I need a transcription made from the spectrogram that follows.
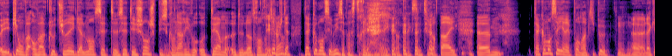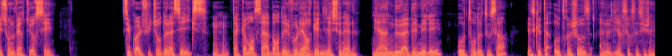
et puis on va on va clôturer également cette, cet échange puisqu'on arrive au, terme de notre entretien. T'as as commencé, oui, ça passe très vite avec toi, c'est toujours pareil. Euh, t'as commencé à y répondre un petit peu. Mm-hmm. euh, la question d'ouverture, c'est c'est quoi le futur de la CX mm-hmm. T'as commencé à aborder le volet organisationnel. Il y a un nœud à démêler autour de tout ça. Est-ce que tu as autre chose à nous dire sur ce sujet?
